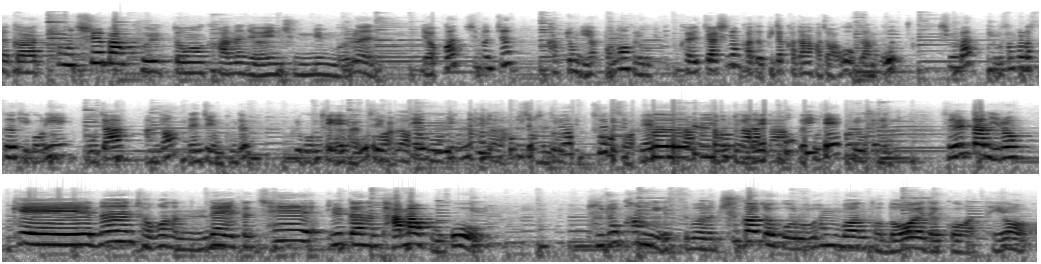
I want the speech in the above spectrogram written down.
제가 총 7박 9일 동안 가는 여행 준비물은 여권, 신분증, 각종 예약 번호, 그리고 결제할 신용카드, 비자카드 하나 가져가고 그 다음 옷, 신발, 그리고 선글라스, 귀걸이, 모자, 안경, 렌즈 용품들 그리고 제 발고, 제 그리고 일단 이렇게는 적어놨는데 일단 채 일단은 담아보고 부족한 게 있으면 추가적으로 한 번 더 넣어야 될 것 같아요.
